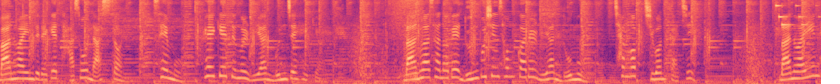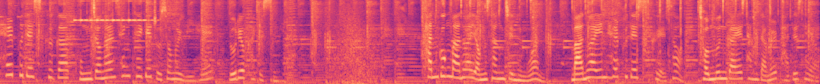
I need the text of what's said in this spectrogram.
만화인들에게 다소 낯선 세무, 회계 등을 위한 문제 해결. 만화 산업의 눈부신 성과를 위한 노무, 창업 지원까지 만화인 헬프데스크가 공정한 생태계 조성을 위해 노력하겠습니다. 한국만화영상진흥원 만화인 헬프데스크에서 전문가의 상담을 받으세요.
